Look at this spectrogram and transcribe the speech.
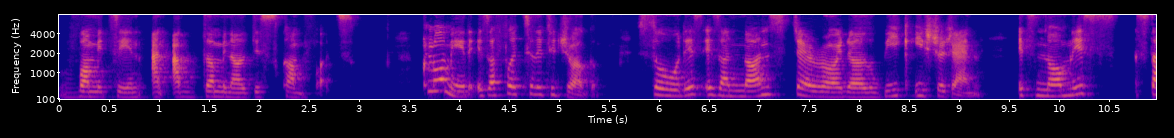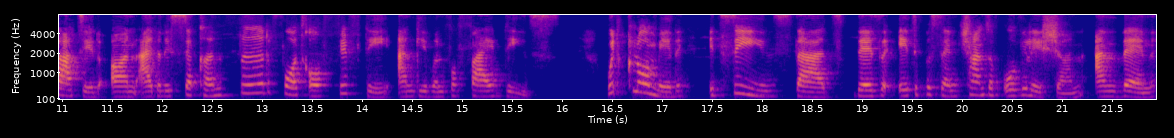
vomiting, and abdominal discomfort. Clomid is a fertility drug. So this is a non-steroidal weak estrogen. It's normally started on either the second, third, fourth, or fifth day and given for five days. With Clomid, it sees that there's an 80% chance of ovulation and then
